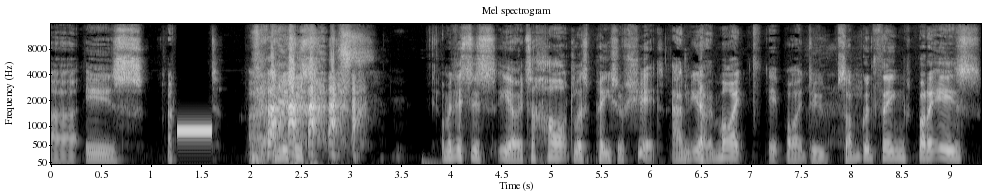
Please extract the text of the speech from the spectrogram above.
Uh, is a uh, this is. I mean, this is you know, it's a heartless piece of shit, and you know, it might it might do some good things, but it is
